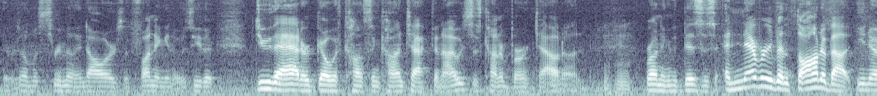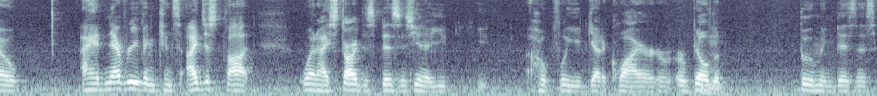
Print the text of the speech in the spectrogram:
there was almost three million dollars of funding, and it was either do that or go with Constant Contact. And I was just kind of burnt out on Mhm. running the business, and never even thought about you know, I had never even cons- I just thought when I started this business, you know, you, you hopefully you'd get acquired or, or build Mhm. a booming business.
